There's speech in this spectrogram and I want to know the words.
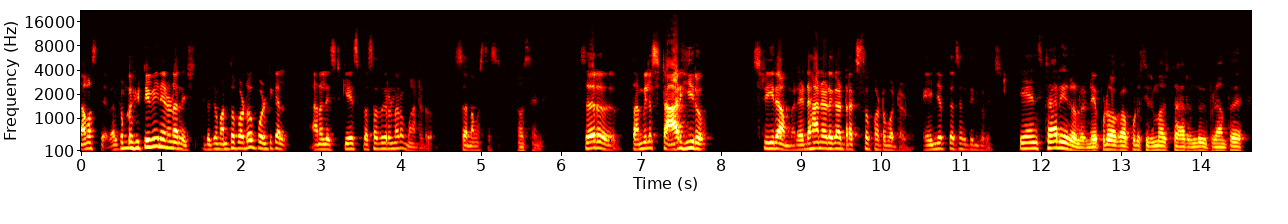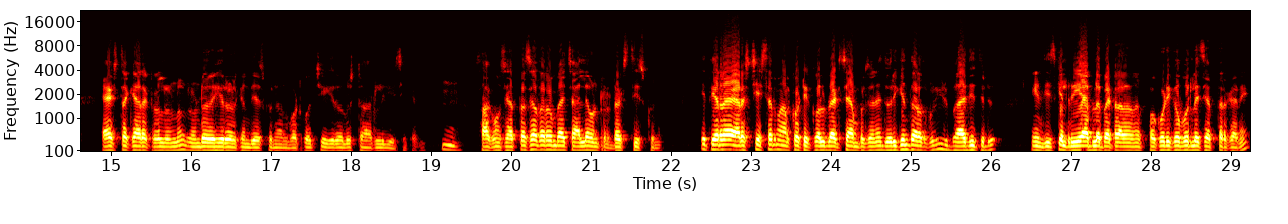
నమస్తే వెల్కమ్ టు హిట్ టీవీ. నేను నరేష్. ఈరోజు మనతో పాటు పొలిటికల్ అనలిస్ట్ కేఎస్ ప్రసాద్ గారు ఉన్నారు. మాట్లాడదాం. సార్ నమస్తే సార్. నమస్తే అండి. సార్ తమిళ స్టార్ హీరో శ్రీరామ్ రెడ్ హ్యాండెడ్గా డ్రగ్స్తో పట్టుబడ్డాడు. ఏం చెప్తారు సార్ దీని గురించి? ఏం స్టార్ హీరోలు అండి? ఎప్పుడో ఒకప్పుడు సినిమా స్టార్లు ఇప్పుడు అంతా ఎక్స్ట్రా క్యారెక్టర్లను రెండో హీరోల కింద చేసుకునే వాళ్ళు పట్టుకొచ్చి హీరోలు స్టార్లు చేసేకండి. హ్మ్. సగం చెత్త శాతం బ్యాచ్ వాళ్ళే ఉంటారు డ్రగ్స్ తీసుకుని. ఈ తీరా అరెస్ట్ చేశారు. నార్కోటిక్ బ్లడ్ శాంపిల్స్ అనేది దొరికిన తర్వాత కూడా వీడు బాధితుడు ఈయన తీసుకెళ్ళి రియాబ్లో పెట్టాలని పకోడి కబుర్లే చెప్తారు కానీ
